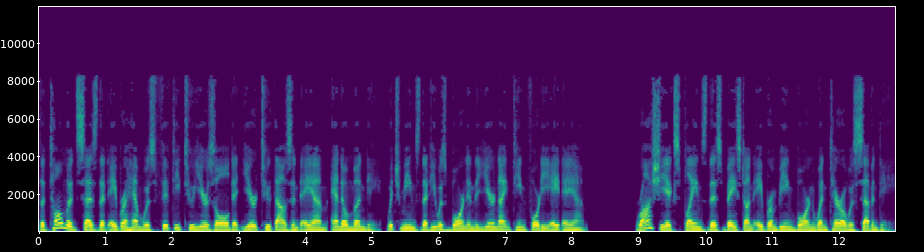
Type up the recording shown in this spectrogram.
The Talmud says that Abraham was 52 years old at year 2000 AM Anno Mundi, which means that he was born in the year 1948 AM. Rashi explains this based on Abram being born when Terah was 70.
